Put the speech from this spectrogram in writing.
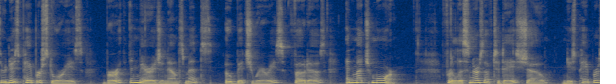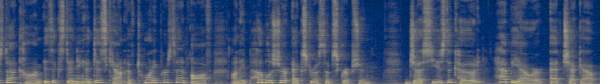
through newspaper stories birth and marriage announcements, obituaries, photos, and much more. For listeners of today's show, newspapers.com is extending a discount of 20% off on a Publisher Extra subscription. Just use the code Happy Hour at checkout.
